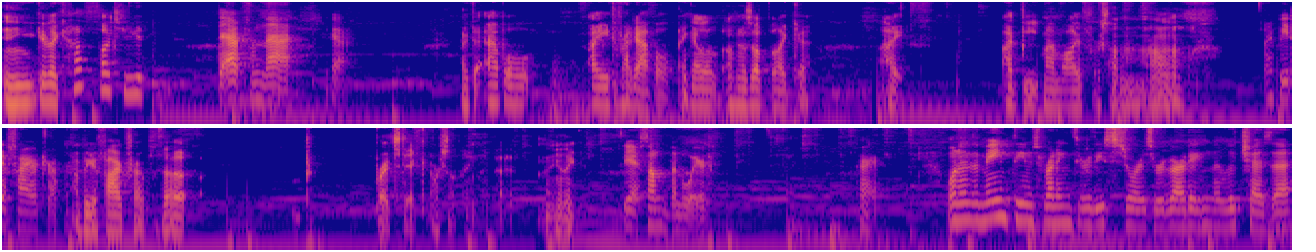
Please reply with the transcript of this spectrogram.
And you're like, "How the fuck did you get That from that, yeah. like the apple? I ate the fried apple." And it goes, up like, uh, "I, I beat my wife or something. I don't know. I beat a fire truck. I beat a fire truck with a breadstick or something like that." And you're like, Yeah, something weird. Alright. One of the main themes running through these stories regarding the Lucchesa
